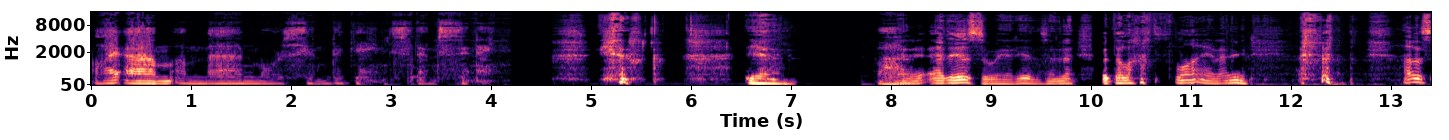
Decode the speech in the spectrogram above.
I am a man more sinned against than sinning. Yeah. yeah. Wow. That is the way it is. And the, but the last line, I mean, how's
